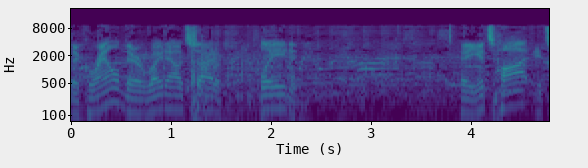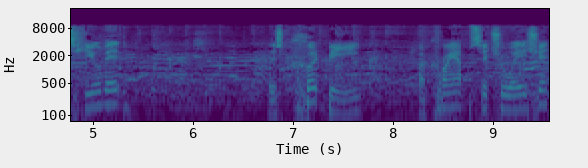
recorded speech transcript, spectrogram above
the ground there right outside of plate. And hey, it's hot, it's humid. This could be a cramp situation.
